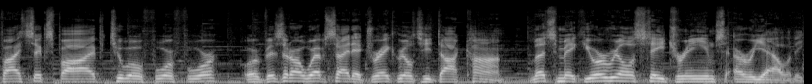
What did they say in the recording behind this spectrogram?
565 2044 or visit our website at drakerealty.com. Let's make your real estate dreams a reality.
